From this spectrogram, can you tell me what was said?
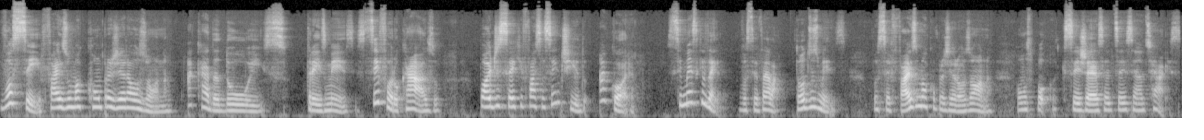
Você faz uma compra geralzona a cada dois, três meses? Se for o caso, pode ser que faça sentido. Agora, se mês que vem você vai lá, todos os meses, você faz uma compra geralzona, vamos supor que seja essa de 600 reais.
